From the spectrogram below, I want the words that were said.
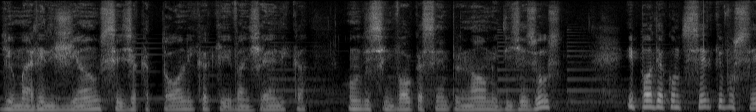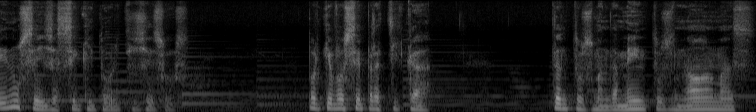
de uma religião, seja católica, que evangélica, onde se invoca sempre o nome de Jesus, e pode acontecer que você não seja seguidor de Jesus, porque você pratica tantos mandamentos, normas,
